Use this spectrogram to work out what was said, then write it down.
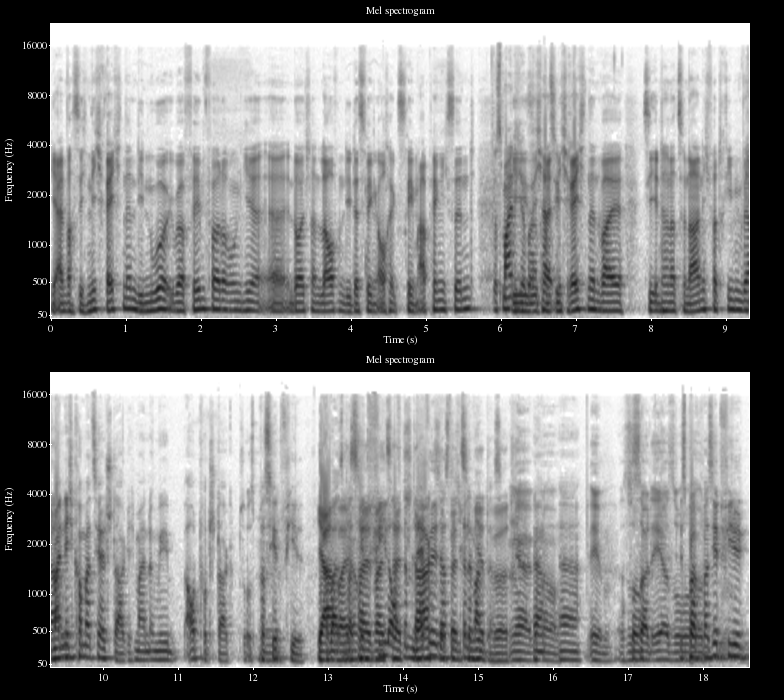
die einfach sich nicht rechnen, die nur über Filmförderung hier äh, in Deutschland laufen, die deswegen auch extrem abhängig sind. Das meine ich die aber im sich halt nicht rechnen, weil sie international nicht vertrieben werden. Ich meine nicht kommerziell stark, ich meine irgendwie Output stark. So, es passiert viel. ja, aber weil es halt, weil es halt stark subventioniert ist. wird. Ja, genau. Ja, ja. Eben. Es So. ist halt eher so. Es pa passiert viel,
